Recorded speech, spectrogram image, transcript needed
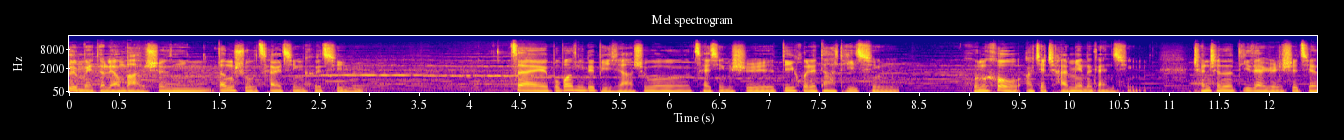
最美的两把声音，当属蔡琴和齐豫。在博邦尼的笔下说，蔡琴是低回的大提琴，浑厚而且缠绵的感情，沉沉的滴在人世间；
